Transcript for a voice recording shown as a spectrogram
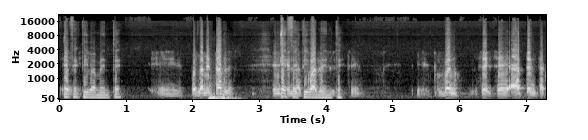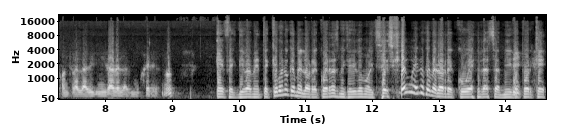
efectivamente. pues lamentables. Efectivamente. este, eh, pues bueno, se, atenta contra la dignidad de las mujeres, ¿no? Efectivamente, qué bueno que me lo recuerdas, mi querido Moisés, qué bueno que me lo recuerdas, amigo, porque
